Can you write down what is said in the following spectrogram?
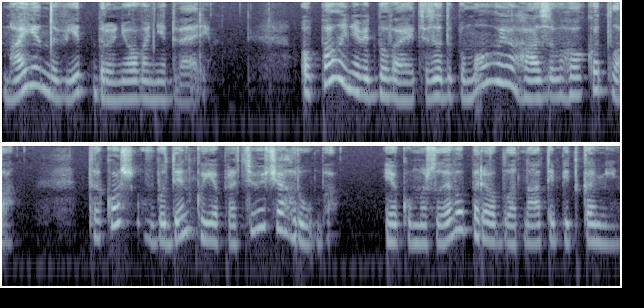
Має нові броньовані двері. Опалення відбувається за допомогою газового котла. Також в будинку є працююча груба, яку можливо переобладнати під камін.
